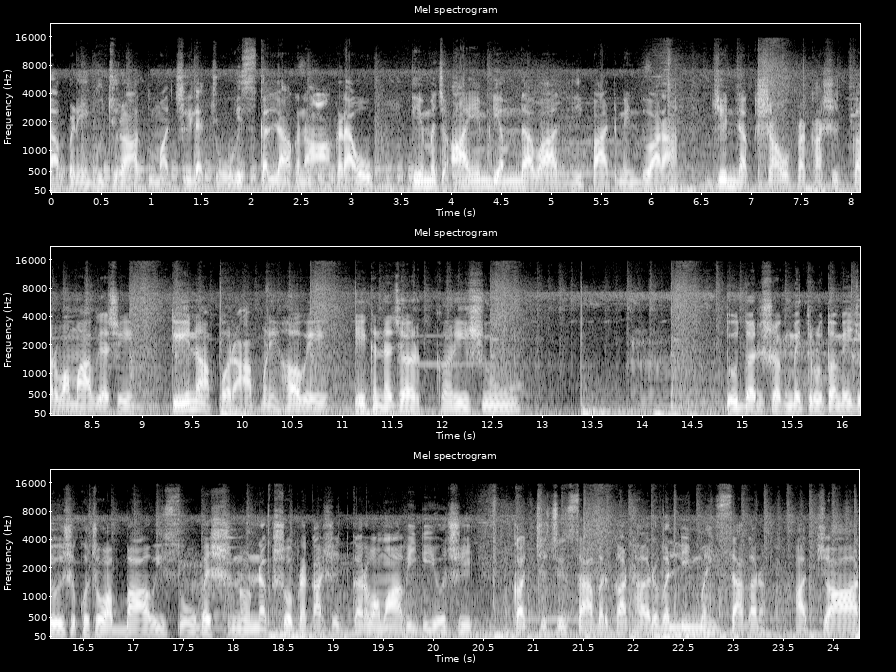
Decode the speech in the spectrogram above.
આપણે ગુજરાતમાં છેલ્લા ચોવીસ કલાકના આંકડાઓ તેમજ આઈએમડી અમદાવાદ ડિપાર્ટમેન્ટ દ્વારા જે નકશાઓ પ્રકાશિત કરવામાં આવ્યા છે, તેના પર આપણે હવે એક નજર કરીશું. તો દર્શક મિત્રો, તમે જોઈ શકો છો આ બાવીસ ઓગસ્ટનો નકશો પ્રકાશિત કરવામાં આવી ગયો છે. કચ્છ છે, સાબરકાંઠા, અરવલ્લી, મહીસાગર આ ચાર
